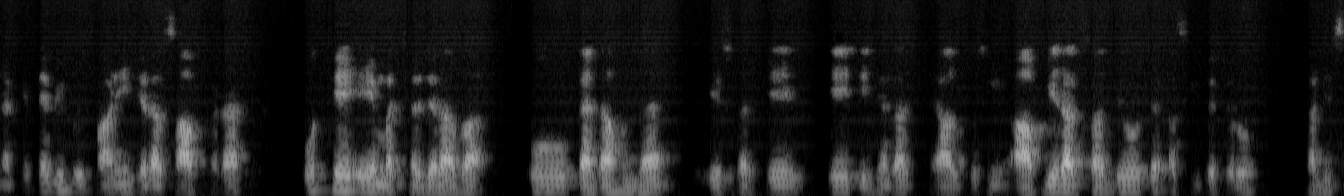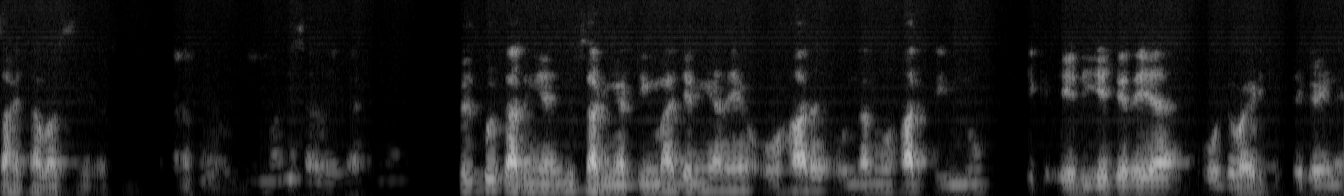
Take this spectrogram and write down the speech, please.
ਜਾਂ ਕਿਤੇ ਵੀ ਕੋਈ ਪਾਣੀ ਜਿਹੜਾ ਸਾਫ਼ ਖੜਾ ਉੱਥੇ ਇਹ ਮੱਛਰ ਜਿਹੜਾ ਵਾ, ਉਹ ਪੈਦਾ ਹੁੰਦਾ ਹੈ। ਇਸ ਕਰਕੇ ਇਹ ਚੀਜ਼ਾਂ ਦਾ ਖਿਆਲ ਤੁਸੀਂ ਆਪ ਵੀ ਰੱਖ ਸਕਦੇ ਹੋ ਤੇ ਅਸੀਂ ਤੇ ਚਲੋ ਸਾਡੀ ਸਹਾਇਤਾ ਵਾਸਤੇ ਬਿਲਕੁਲ ਕਰ ਰਹੀਆਂ ਜੀ, ਸਾਡੀਆਂ ਟੀਮਾਂ ਜਿਹੜੀਆਂ ਨੇ, ਉਹ ਹਰ ਉਹਨਾਂ ਨੂੰ, ਹਰ ਟੀਮ ਨੂੰ ਇੱਕ ਏਰੀਏ ਜਿਹੜੇ ਆ, ਉਹ ਡਿਵਾਈਡ ਕੀਤੇ ਗਏ ਨੇ।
